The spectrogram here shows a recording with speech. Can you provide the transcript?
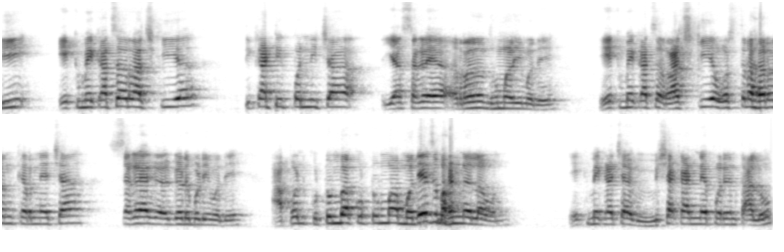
ही एकमेकाचं राजकीय टीका टिप्पणीच्या या सगळ्या रणधुमाळीमध्ये एकमेकाचं राजकीय वस्त्रहरण करण्याच्या सगळ्या गडबडीमध्ये आपण कुटुंबा कुटुंबामध्येच भांडणं लावून एकमेकाच्या मिशा काढण्यापर्यंत आलो.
